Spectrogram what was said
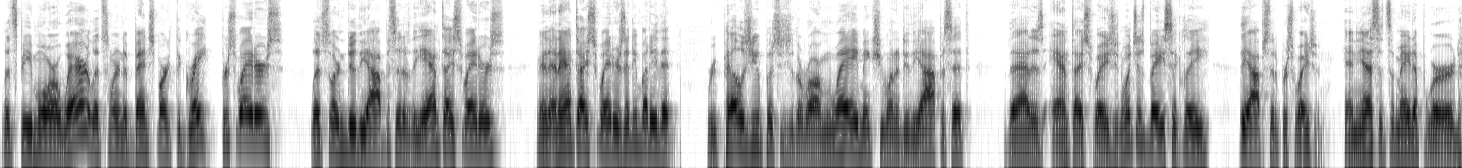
Let's be more aware. Let's learn to benchmark the great persuaders. Let's learn to do the opposite of the anti suaders. And an anti suader is anybody that repels you, pushes you the wrong way, makes you want to do the opposite. That is anti suasion, which is basically the opposite of persuasion. And yes, it's a made up word.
